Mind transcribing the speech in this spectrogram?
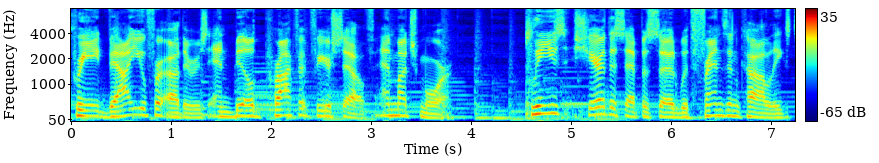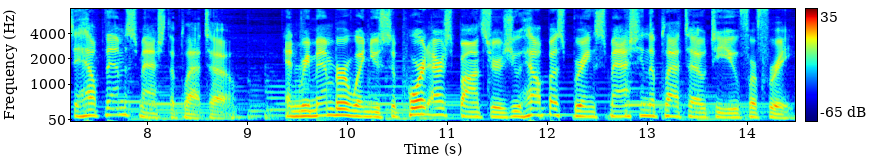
create value for others, and build profit for yourself, and much more. Please share this episode with friends and colleagues to help them smash the plateau. And remember, when you support our sponsors, you help us bring Smashing the Plateau to you for free.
